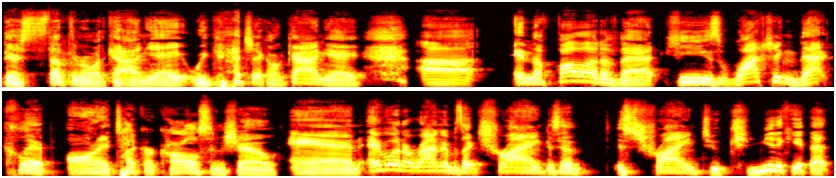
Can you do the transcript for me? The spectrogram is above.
"There's something wrong with Kanye. We got to check on Kanye." Uh, in the fallout of that, he's watching that clip on a Tucker Carlson show, and everyone around him is like trying to is trying to communicate that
